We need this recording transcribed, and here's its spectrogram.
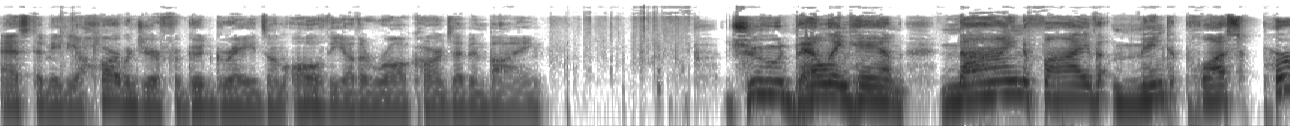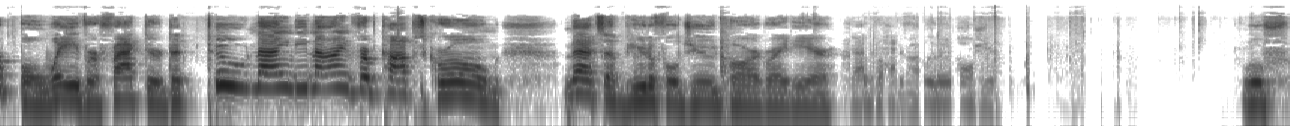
as to maybe a harbinger for good grades on all the other raw cards I've been buying. Jude Bellingham, 9.5 mint plus purple wave refractor to 299 from Topps Chrome. That's a beautiful Jude card right here. Oof.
